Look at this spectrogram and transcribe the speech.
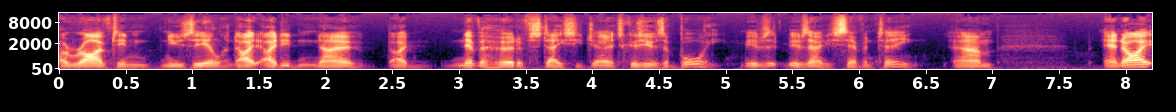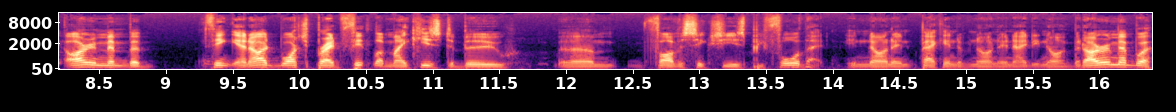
arrived in New Zealand, I, I didn't know I'd never heard of Stacey Jones because he was a boy. He was he was only seventeen, um, and I, I remember thinking, and I'd watched Brad Fittler make his debut um, five or six years before that in 19, back end of 1989. But I remember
